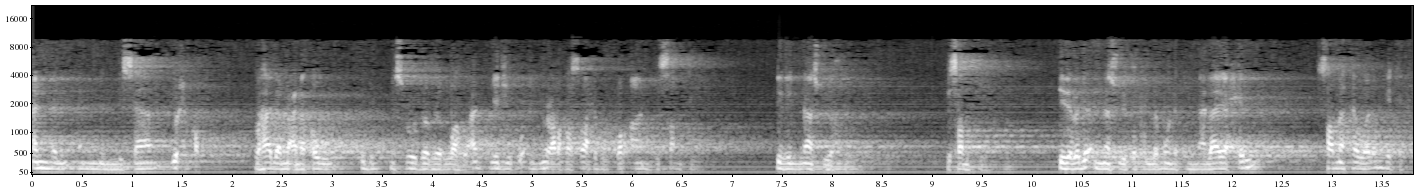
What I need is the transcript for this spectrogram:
أن أن اللسان يحفظ. وهذا معنى قول ابن مسعود رضي الله عنه يجب أن يعرف صاحب القرآن بصمته إذ الناس يهون بصمته. إذا بدأ الناس يتكلمون فيما لا يحل صمت ولم يتكلم.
